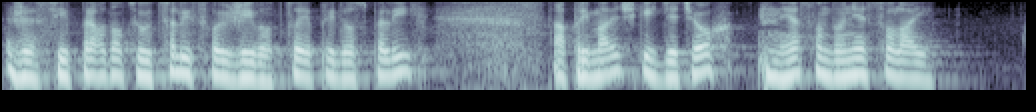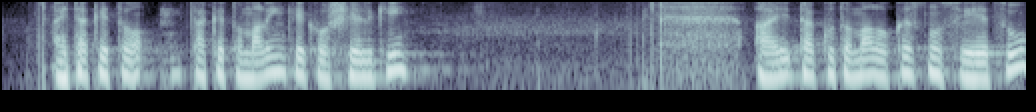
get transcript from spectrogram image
že si prehodnocujú celý svoj život. To je pri dospelých. A pri maličkých deťoch ja som doniesol aj, aj takéto, takéto malinké košielky, aj takúto malú krstnú sviecu,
